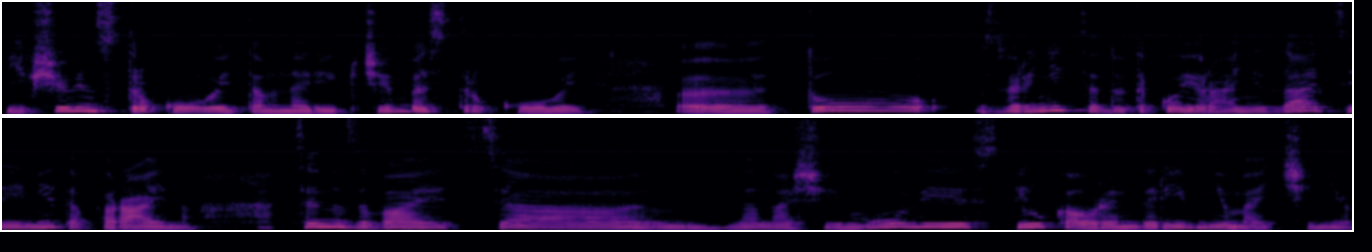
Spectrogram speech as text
якщо він строковий там на рік чи безстроковий, е, то зверніться до такої організації Міта Фарайна. Це називається на нашій мові спілка орендарів в Німеччині.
